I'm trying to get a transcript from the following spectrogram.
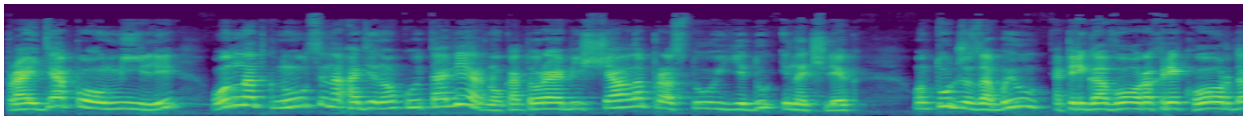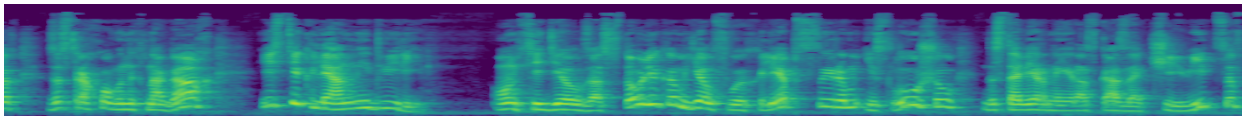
Пройдя полмили, он наткнулся на одинокую таверну, которая обещала простую еду и ночлег – он тут же забыл о переговорах, рекордах, застрахованных ногах и стеклянной двери. Он сидел за столиком, ел свой хлеб с сыром и слушал достоверные рассказы очевидцев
